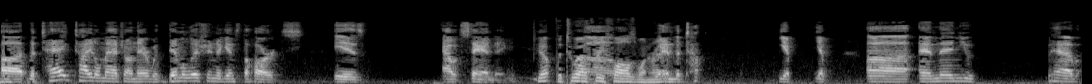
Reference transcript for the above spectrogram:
Uh, the tag title match on there with Demolition against the Hearts is outstanding. Yep, the two out of three Um, falls one, right? And the top. Yep, yep. Uh, and then you have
